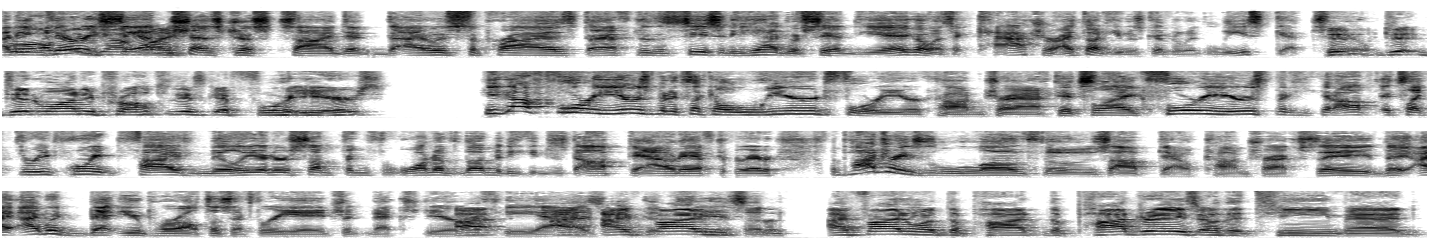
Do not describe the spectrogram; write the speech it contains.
I mean, Gary got, like- Sanchez just signed, and I was surprised after the season he had with San Diego as a catcher. I thought he was going to at least get two. did, did, did Wandy Peralta just get four years? He got four years, but it's like a weird four year contract. It's like four years, but he can opt. It's like three point five million or something for one of them, and he can just opt out after every. The Padres love those opt out contracts. They, they. I, I would bet you Peralta's a free agent next year if he has I, I find season. I find what the pod the Padres are the team Ed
